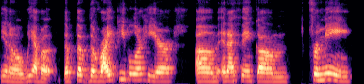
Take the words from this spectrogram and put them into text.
You know, we have a the the, the right people are here, um, and I think um, for me,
